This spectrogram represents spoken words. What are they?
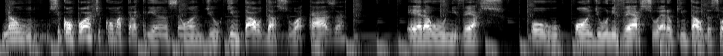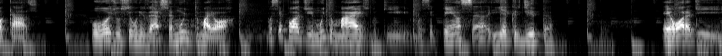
Não se comporte como aquela criança onde o quintal da sua casa era o universo, ou onde o universo era o quintal da sua casa. Hoje o seu universo é muito maior. Você pode muito mais do que você pensa e acredita. É hora de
